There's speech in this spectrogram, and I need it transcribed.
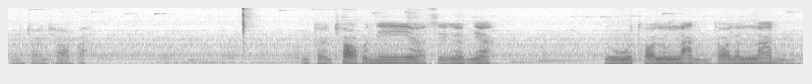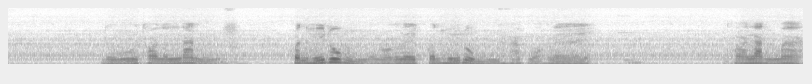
คุณจอนชอบว่ะคุณจอนชอบวันนี้อะเสียงแบบเนี้ยดูทอลันลั่นทอลันลั่นดูทอลันลั่น คนหุยรุ่มบอกเลยคนหุยรุ่มนะครับบอกเลยทอลั่นมาก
